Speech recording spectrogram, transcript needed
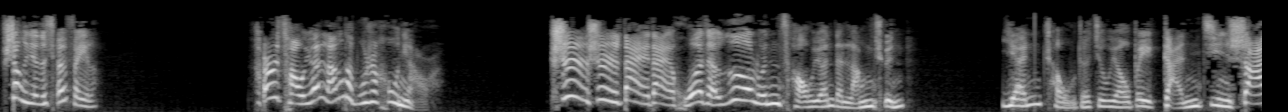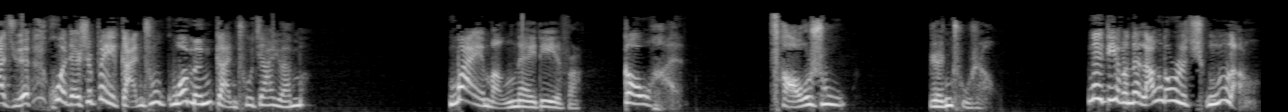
剩下的全飞了。而草原狼它不是候鸟啊。世世代代活在鄂伦草原的狼群，眼瞅着就要被赶尽杀绝，或者是被赶出国门、赶出家园吗？外蒙那地方高寒，草疏，人畜少，那地方的狼都是穷狼。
